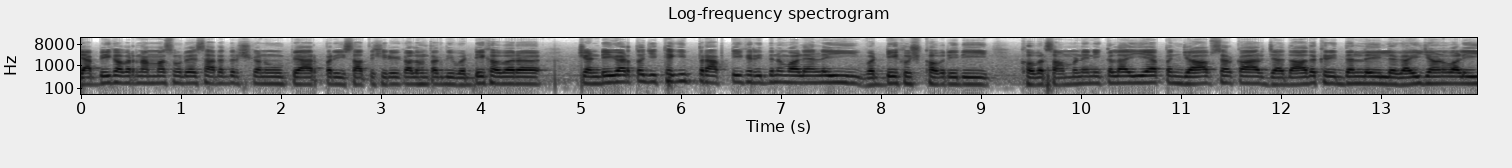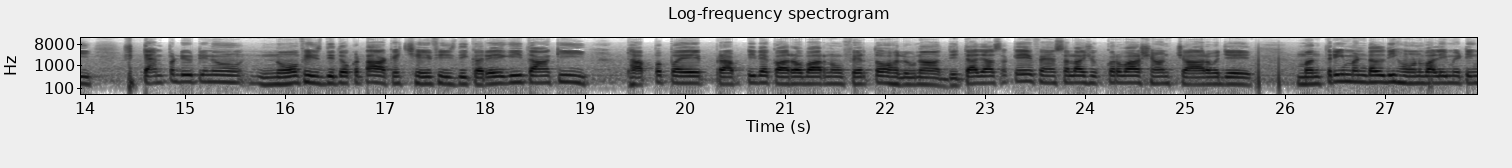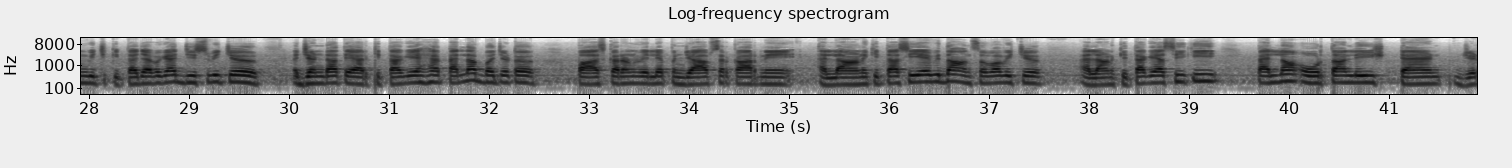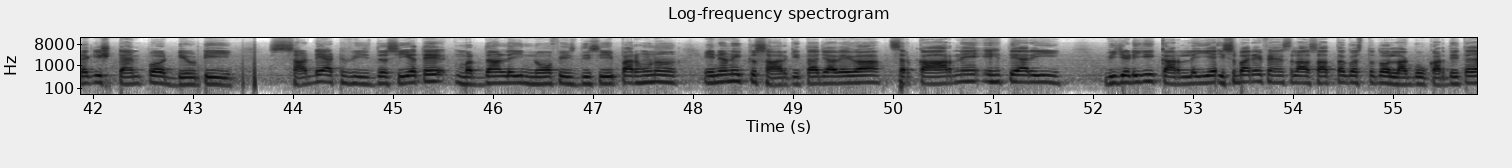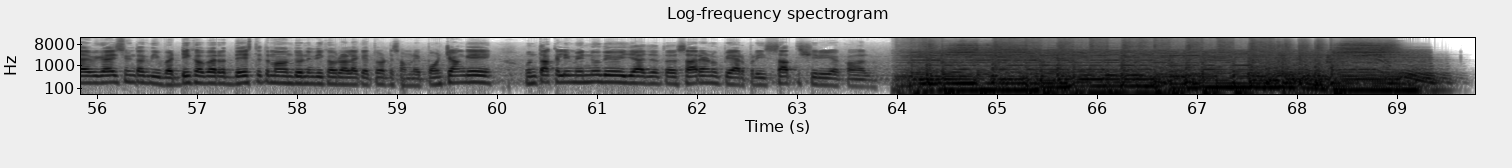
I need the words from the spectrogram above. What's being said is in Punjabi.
ਪੰਜਾਬੀ ਖਬਰਨਾਮਾ ਸੁਣ ਰਹੇ ਸਾਰੇ ਦਰਸ਼ਕਾਂ ਨੂੰ ਪਿਆਰ ਭਰੀ ਸਤਿ ਸ਼੍ਰੀ ਅਕਾਲ। ਹੁਣ ਤੱਕ ਦੀ ਵੱਡੀ ਖਬਰ, ਚੰਡੀਗੜ੍ਹ ਤੋਂ ਜਿੱਥੇ ਕਿ ਪ੍ਰਾਪਰਟੀ ਖਰੀਦਣ ਵਾਲਿਆਂ ਲਈ ਵੱਡੀ ਖੁਸ਼ਖਬਰੀ ਦੀ ਖਬਰ ਸਾਹਮਣੇ ਨਿਕਲ ਆਈ ਹੈ। ਪੰਜਾਬ ਸਰਕਾਰ ਜਾਇਦਾਦ ਖਰੀਦਣ ਲਈ ਲਗਾਈ ਜਾਣ ਵਾਲੀ ਸਟੈਂਪ ਡਿਊਟੀ ਨੂੰ 9% ਤੋਂ ਘਟਾ ਕੇ 6% ਕਰੇਗੀ ਤਾਂ ਕਿ ਠੱਪ ਪਏ ਪ੍ਰਾਪਰਟੀ ਦੇ ਕਾਰੋਬਾਰ ਨੂੰ ਫਿਰ ਤੋਂ ਹਲੂਣਾ ਦਿੱਤਾ ਜਾ ਸਕੇ। ਫੈਸਲਾ ਸ਼ੁੱਕਰਵਾਰ ਸ਼ਾਮ 4 ਵਜੇ ਮੰਤਰੀ ਮੰਡਲ ਦੀ ਹੋਣ ਵਾਲੀ ਮੀਟਿੰਗ ਵਿੱਚ ਕੀਤਾ ਜਾਵੇਗਾ, ਜਿਸ ਵਿੱਚ ਏਜੰਡਾ ਤਿਆਰ ਕੀਤਾ ਗਿਆ ਹੈ। ਪਹਿਲਾ ਬਜਟ ਪਾਸ ਕਰਨ ਵੇਲੇ ਪੰਜਾਬ ਸਰਕਾਰ ਨੇ ਐਲਾਨ ਕੀਤਾ ਸੀ। ਇਹ ਵਿਧਾਨ ਸਭਾ ਵਿੱਚ ਐਲਾਨ ਕੀਤਾ ਗਿਆ ਸੀ ਕਿ ਪਹਿਲਾਂ ਔਰਤਾਂ ਲਈ ਸਟੈਂਡ, ਜਿਹੜਾ ਕਿ ਸਟੈਂਪ ਡਿਊਟੀ 8.5% ਸੀ ਅਤੇ ਮਰਦਾਂ ਲਈ 9% ਸੀ, ਪਰ ਹੁਣ ਇਹਨਾਂ ਨੂੰ ਇਕਸਾਰ ਕੀਤਾ ਜਾਵੇਗਾ। ਸਰਕਾਰ ਨੇ ਇਹ ਤਿਆਰੀ ਵੀ ਜਿਹੜੀ ਕਿ ਕਰ ਲਈ ਹੈ। ਇਸ ਬਾਰੇ ਫੈਸਲਾ 7 ਅਗਸਤ ਤੋਂ ਲਾਗੂ ਕਰ ਦਿੱਤਾ ਜਾਵੇਗਾ। ਇਸ ਤੱਕ ਦੀ ਵੱਡੀ ਖਬਰ ਦੇਸ਼ ਤੇ ਤਮਾਮ ਦੁਨੀਆ ਦੀ ਖਬਰਾਂ ਲੈ ਕੇ ਤੁਹਾਡੇ ਸਾਹਮਣੇ ਪਹੁੰਚਾਂਗੇ। ਹੁਣ ਤੱਕ ਲਈ ਮੈਨੂੰ ਦਿਓ ਇਜਾਜ਼ਤ। ਸਾਰਿਆਂ ਨੂੰ ਪਿਆਰ ਭਰੀ ਸਤਿ ਸ਼੍ਰੀ ਅਕਾਲ।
